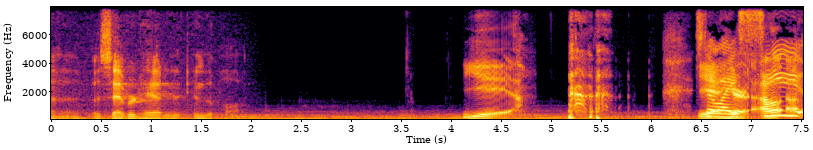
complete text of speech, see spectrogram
uh, a severed head in, in the pot. Yeah. So yeah, I here, I'll, see- I'll,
